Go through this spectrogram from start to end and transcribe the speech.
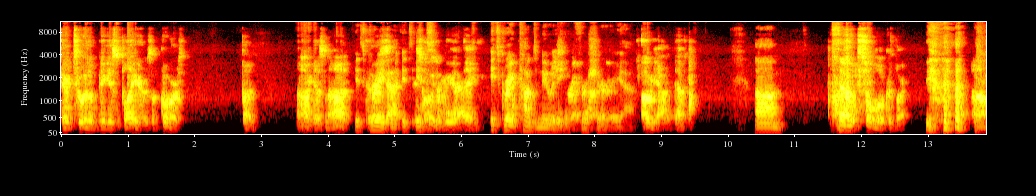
they're two of the biggest players, of course. But no, I guess not. it's There's- great. Uh, it's It's it's always a weird thing. it's great continuity for sure. Yeah. Oh yeah, definitely. Um, So- Solo could learn. Um,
